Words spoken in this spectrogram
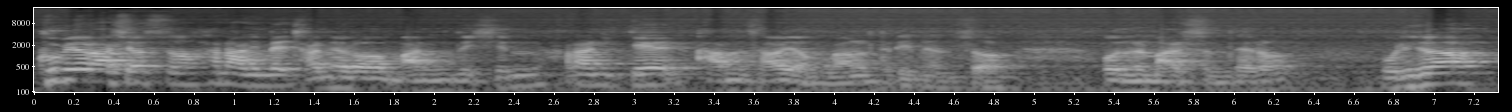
구별하셔서 하나님의 자녀로 만드신 하나님께 감사와 영광을 드리면서 오늘 말씀대로 우리가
